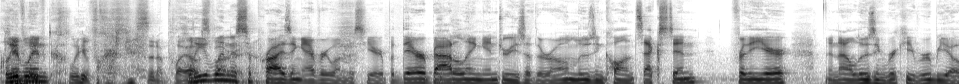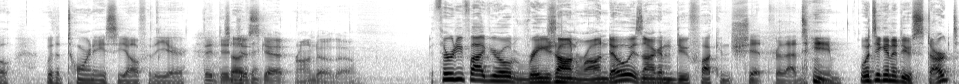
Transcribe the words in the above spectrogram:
cleveland Cleveland is in a playoff Cleveland is right now. surprising everyone this year, but they're battling injuries of their own, losing Collin Sexton for the year, and now losing Ricky Rubio with a torn ACL for the year. They did So just get Rondo though. 35 year old Rajon Rondo is not going to do fucking shit for that team. What's he going to do? Start?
